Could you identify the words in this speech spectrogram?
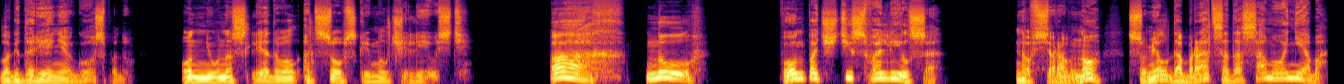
Благодарение Господу он не унаследовал отцовской молчаливости. «Ах!» Ну, он почти свалился, но все равно сумел добраться до самого неба.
